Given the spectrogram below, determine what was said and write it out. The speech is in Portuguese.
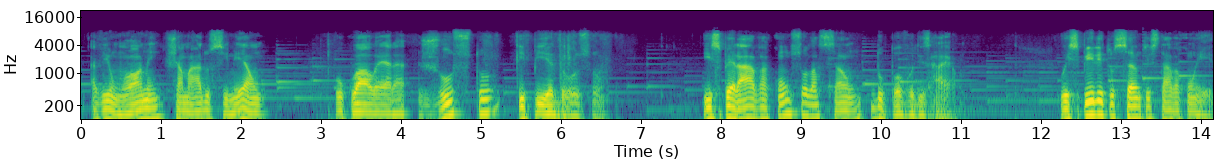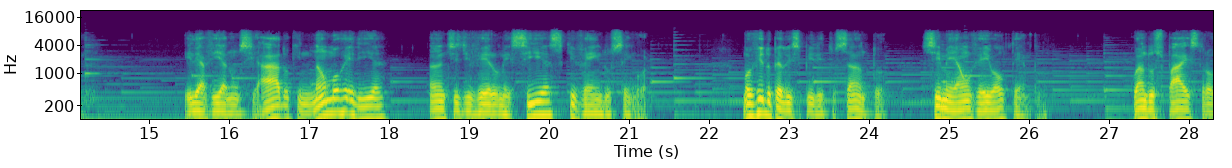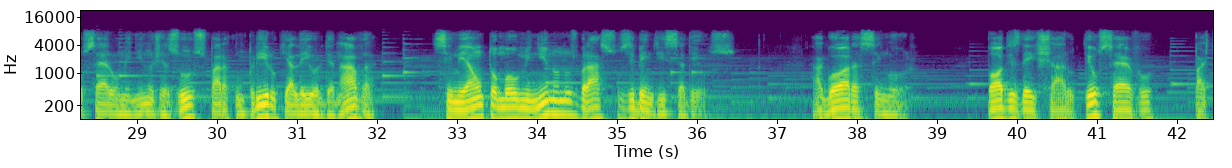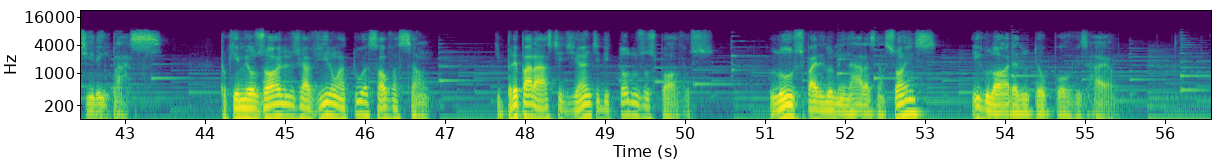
havia um homem chamado Simeão, o qual era justo e piedoso, e esperava a consolação do povo de Israel. O Espírito Santo estava com ele. Ele havia anunciado que não morreria antes de ver o Messias que vem do Senhor. Movido pelo Espírito Santo, Simeão veio ao templo. Quando os pais trouxeram o menino Jesus para cumprir o que a lei ordenava, Simeão tomou o menino nos braços e bendisse a Deus. Agora, Senhor, podes deixar o teu servo partir em paz, porque meus olhos já viram a tua salvação, que preparaste diante de todos os povos, luz para iluminar as nações e glória do teu povo Israel.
